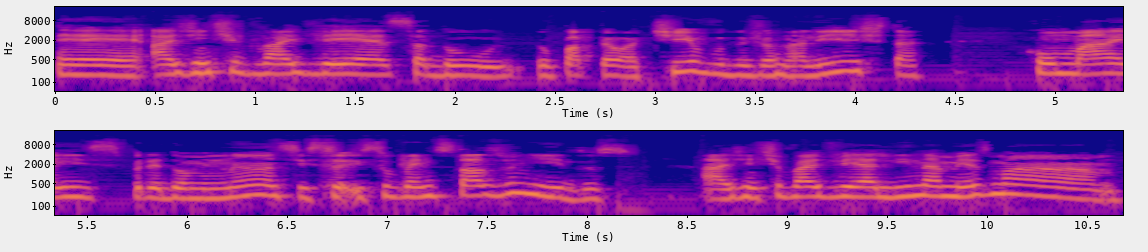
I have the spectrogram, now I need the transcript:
é, a gente vai ver essa do, do papel ativo do jornalista com mais predominância, isso, isso vem dos Estados Unidos a gente vai ver ali na mesma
